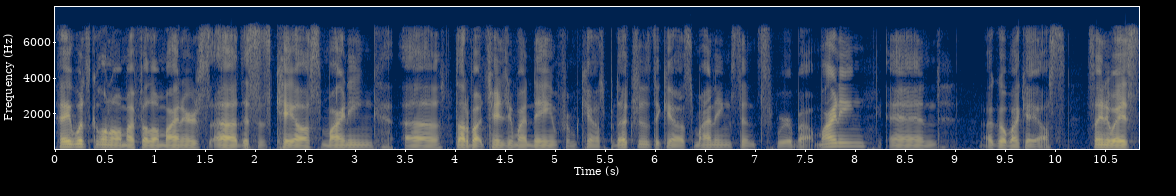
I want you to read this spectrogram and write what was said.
Hey, what's going on, my fellow miners? Uh, this is Kaos Mining. Uh, thought about changing my name from Kaos Productions to Kaos Mining since we're about mining, and I go by Kaos. So, anyways,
